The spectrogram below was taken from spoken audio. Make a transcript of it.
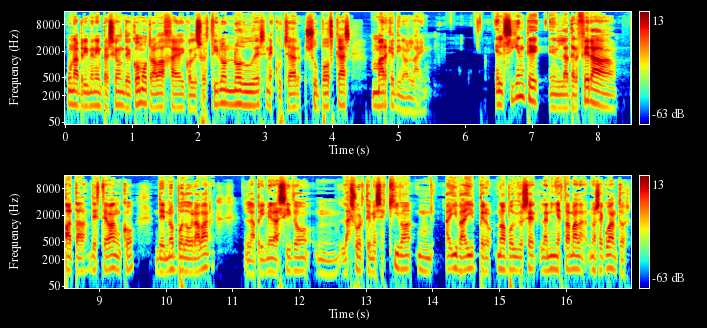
una primera impresión de cómo trabaja y cuál es su estilo, no dudes en escuchar su podcast Marketing Online. El siguiente, en la tercera pata de este banco, de no puedo grabar, la primera ha sido mm, la suerte me se esquiva, mm, iba a ir, pero no ha podido ser, la niña está mala, no sé cuántos.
